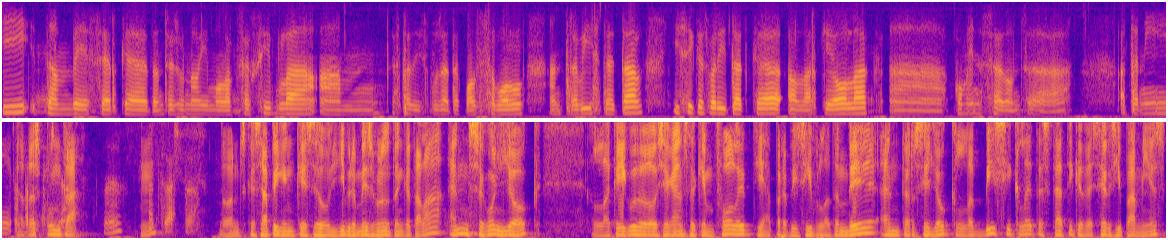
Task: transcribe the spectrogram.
I també és cert que doncs, és un noi molt accessible, eh, està disposat a qualsevol entrevista i tal, i sí que és veritat que l'arqueòleg eh, comença doncs, a, a tenir... A despuntar. Eh? Mm? Exacte. Doncs que sàpiguen que és el llibre més venut en català. En segon lloc, la caiguda dels gegants de Ken Follett, ja previsible també. En tercer lloc, la bicicleta estàtica de Sergi Pàmies,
